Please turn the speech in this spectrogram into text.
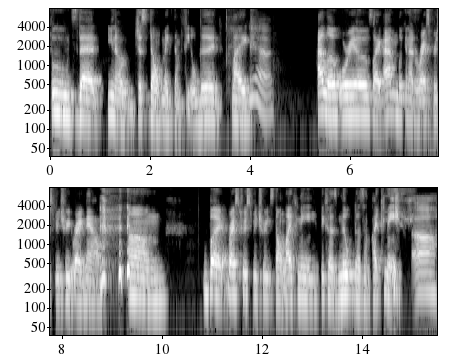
foods that you know just don't make them feel good. Like yeah. I love Oreos. Like I'm looking at a Rice Krispie treat right now. um, but Rice Krispie treats don't like me because milk doesn't like me. uh,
